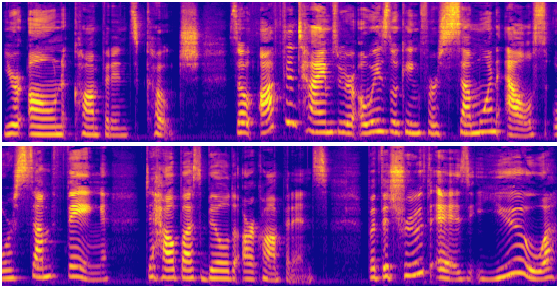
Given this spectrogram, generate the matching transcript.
your own confidence coach. So, oftentimes, we are always looking for someone else or something to help us build our confidence. But the truth is, you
